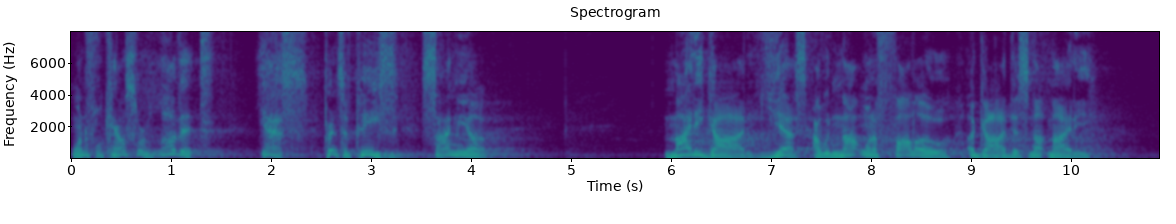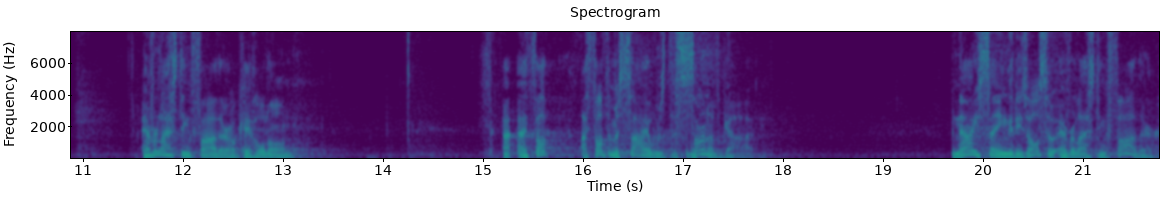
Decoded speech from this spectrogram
Wonderful Counselor, love it. Yes. Prince of Peace, sign me up. Mighty God, yes, I would not want to follow a God that's not mighty. Everlasting Father. Okay, hold on. I, I, thought, I thought the Messiah was the Son of God. But now he's saying that he's also everlasting Father.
